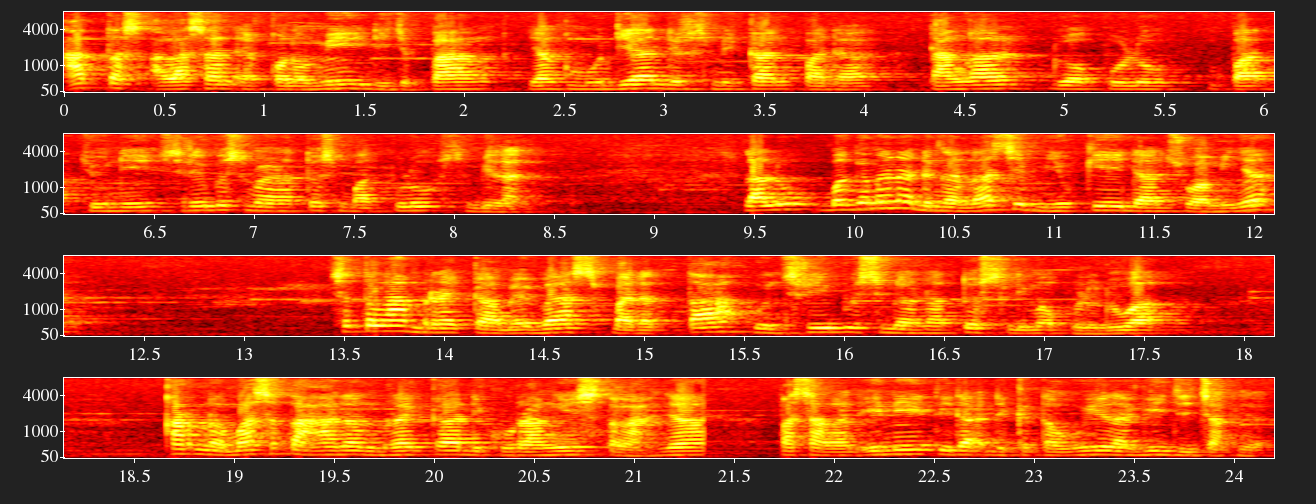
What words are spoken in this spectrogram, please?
atas alasan ekonomi di Jepang yang kemudian diresmikan pada tanggal 24 Juni 1949. Lalu bagaimana dengan nasib Miyuki dan suaminya? Setelah mereka bebas pada tahun 1952, karena masa tahanan mereka dikurangi setelahnya, pasangan ini tidak diketahui lagi jejaknya.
